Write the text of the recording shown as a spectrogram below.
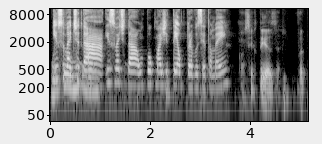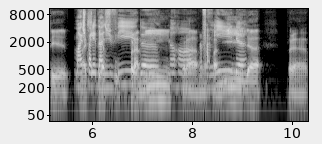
muito- isso vai te dar, isso vai te dar um pouco mais de tempo para você também, Com certeza. Vou ter mais, qualidade de vida, para mim, aham, para minha família. família, para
